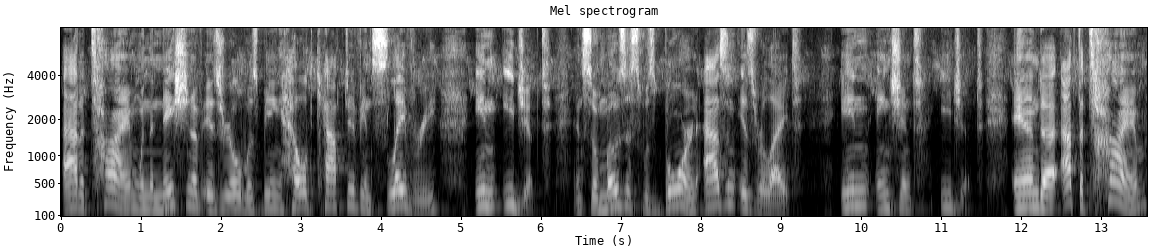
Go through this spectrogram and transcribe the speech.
at a time when the nation of Israel was being held captive in slavery in Egypt. And so Moses was born as an Israelite in ancient Egypt. And uh, at the time,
